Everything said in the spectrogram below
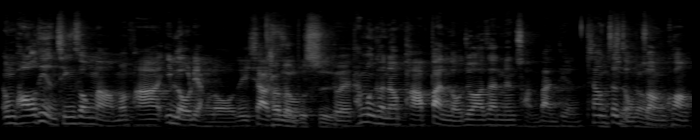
我们爬楼梯很轻松嘛，我们爬一楼两楼一下子就，他们不是对他们可能爬半楼就要在那边喘半天，像这种状况。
